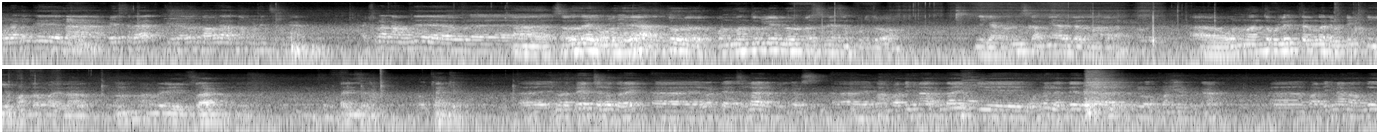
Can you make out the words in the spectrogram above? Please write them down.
ஓரளவுக்கு நான் பேசுகிறேன் இது ஏதாவது தவறாக இருந்தால் மன்னிச்சுங்க ஆக்சுவலாக நான் வந்து ஒரு சகோதரி உங்களுக்கு அடுத்த ஒரு ஒன் மந்த்துக்குள்ளே இன்னொரு ப்ரெசன்டேஷன் கொடுத்துருவோம். இன்னைக்கு அட்டண்டன்ஸ் கம்மியாக இருக்கிறதுனால. ஒன் மந்த்துக்குள்ளே திரும்ப ரிப்பீட் நீங்கள் பண்ணுற மாதிரி தான் இருக்கும் அது மாதிரி ஃப்ளாட் சரி சார் தேங்க்யூ என்னோட பேர் செல்லதுரை. எலக்ட்ரி செல்லா எலக்ட்ரிக்கல்ஸ் நான் பார்த்தீங்கன்னா ரெண்டாயிரத்தி ஒன்றுலேருந்து ஒர்க் பண்ணிட்டு இருக்கேன். பார்த்தீங்கன்னா நான் வந்து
